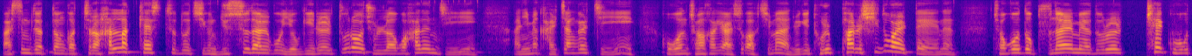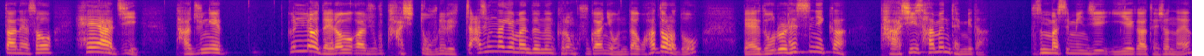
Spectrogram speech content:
말씀드렸던 것처럼 한라캐스트도 지금 뉴스 달고 여기를 뚫어주려고 하는지 아니면 갈장 갈지 그건 정확하게 알 수가 없지만 여기 돌파를 시도할 때에는 적어도 분할 매도를 최고단에서 해야지 나중에 끌려 내려와 가지고 다시 또 우리를 짜증나게 만드는 그런 구간이 온다고 하더라도 매도를 했으니까 다시 사면 됩니다. 무슨 말씀인지 이해가 되셨나요?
